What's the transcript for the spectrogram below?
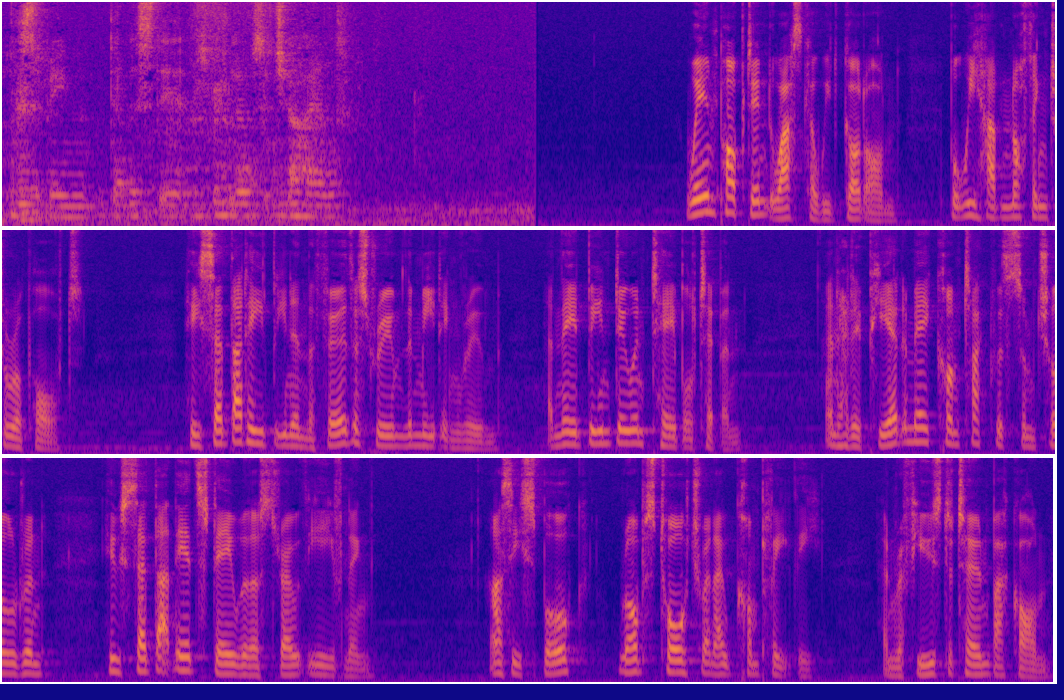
the Must pit. have been devastating to lose a child. Wayne popped in to ask how we'd got on, but we had nothing to report. He said that he'd been in the furthest room, the meeting room, and they'd been doing table tipping, and had appeared to make contact with some children who said that they'd stay with us throughout the evening. As he spoke, Rob's torch went out completely and refused to turn back on.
